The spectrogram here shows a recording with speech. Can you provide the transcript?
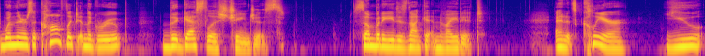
When there's a conflict in the group, the guest list changes. Somebody does not get invited. And it's clear you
